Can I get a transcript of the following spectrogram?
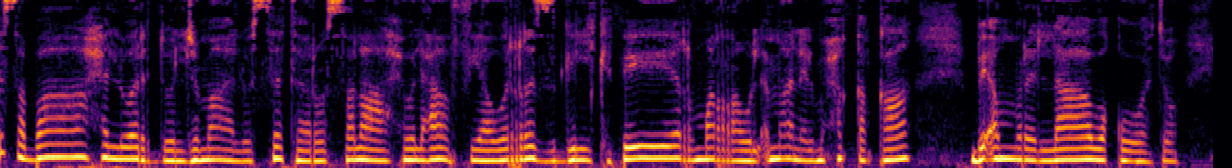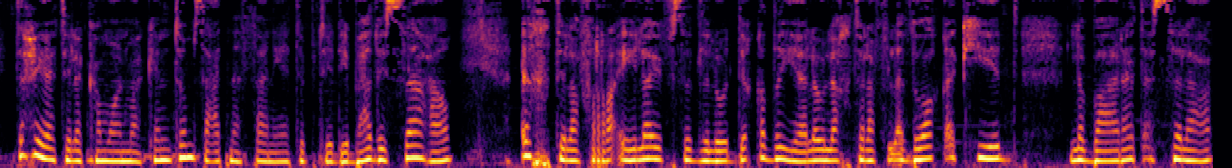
يا صباح الورد والجمال والستر والصلاح والعافية والرزق الكثير مرة والأمان المحققة بأمر الله وقوته. تحياتي لكم وين ما كنتم. ساعتنا الثانية تبتدي بهذه الساعة. اختلاف الرأي لا يفسد للود قضية. لولا اختلاف الأذواق أكيد لبارة السلع.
